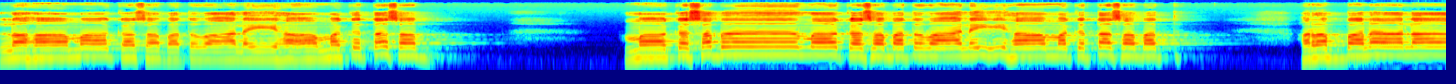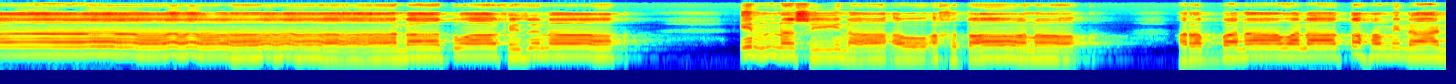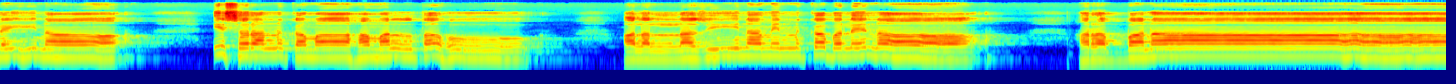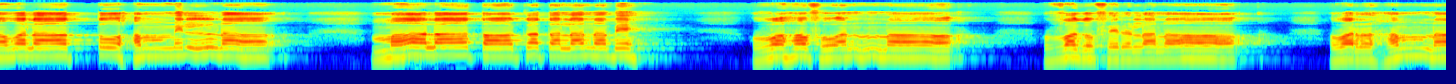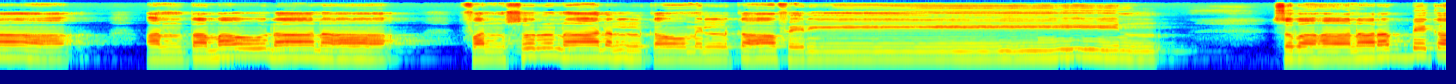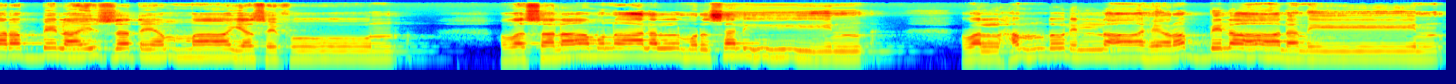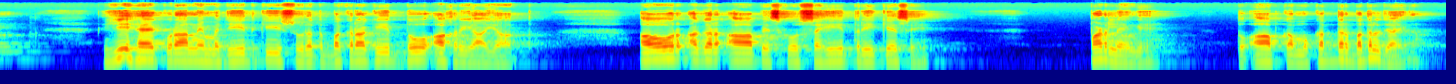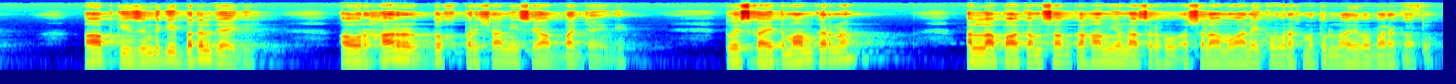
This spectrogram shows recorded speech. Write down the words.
लहा मा कसबत वालैहा मकतसब। माँ कसब, माँ कसबत वालिहा मकतसबत। रब्बना ला ला तुआखिजना इन नसीना औ अखताना। रब्बना वला तहमिल अलैना, इसरन कमा हमलतहु। अलल्लजीन मिन कबलना रब्बना वला तो हम मिलना माला ताकत लन बे वहफ अन्ना वगफिर लना वरहमना अंत मौलाना फन फनसुरना कौमिल काफिरीन। सुबहान रब्बिक रब्बिल इज़्ज़त अम्मा यसिफून। मुरसलीन। वल्हम्दुलिल्लाहि रब्बिल आलमीन। ये है कुरान मजीद की सूरत बकरा की दो आखिरी आयात। और अगर आप इसको सही तरीके से पढ़ लेंगे तो आपका मुकद्दर बदल जाएगा। आपकी ज़िंदगी बदल जाएगी और हर दुख परेशानी से आप बच जाएँगे। तो इसका एहतमाम करना। अल्लाह पाक हम सब का हामी नासर हो। असलकम वालेकुम रहमतुल्लाहि व बरकातुहू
